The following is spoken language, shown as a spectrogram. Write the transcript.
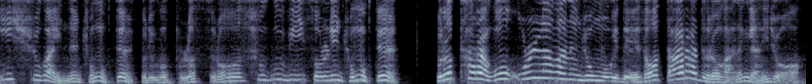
이슈가 있는 종목들, 그리고 플러스로 수급이 쏠린 종목들, 그렇다라고 올라가는 종목에 대해서 따라 들어가는 게 아니죠.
